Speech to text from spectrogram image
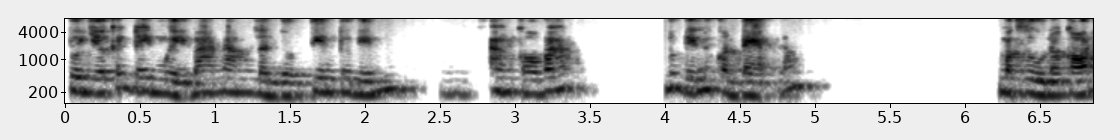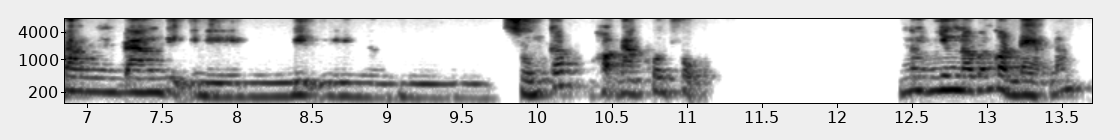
Tôi nhớ cách đây 13 năm, lần đầu tiên tôi đến Angkor Wat, lúc đến nó còn đẹp lắm. Mặc dù nó có đang đang bị bị ừ, xuống cấp, họ đang khôi phục nhưng nó vẫn còn đẹp lắm.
